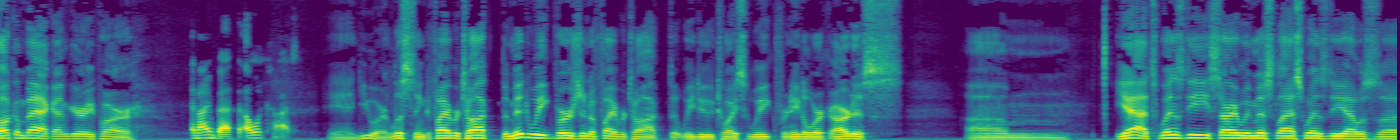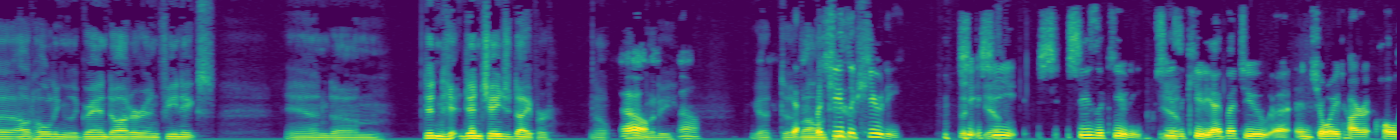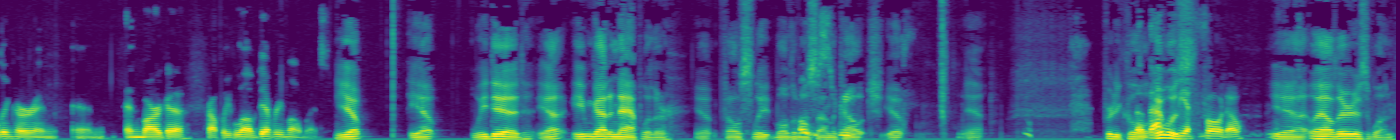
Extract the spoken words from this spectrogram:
Welcome back. I'm Gary Parr. And I'm Beth Ellicott. And you are listening to Fiber Talk, the midweek version of Fiber Talk that we do twice a week for needlework artists. Um, yeah, it's Wednesday. Sorry we missed last Wednesday. I was uh, out holding the granddaughter in Phoenix, and um, didn't didn't change a diaper. No, oh, everybody no. got uh, yeah, volunteers. But she's a cutie. She, Yeah. she, she she's a cutie. She's Yep. a cutie. I bet you uh, enjoyed her holding her, and and and Marga probably loved every moment. Yep, yep, we did. Yeah, even got a nap with her. Yep, fell asleep, both of Oh, us on the couch. Yep, yeah, pretty cool. That it would was be a photo. Yeah, well, there is one.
